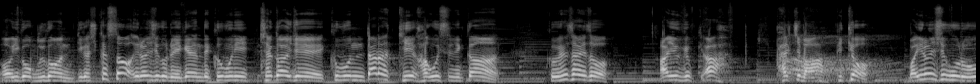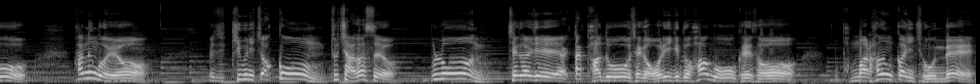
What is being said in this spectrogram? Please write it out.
어 이거 물건 네가 시켰어? 이런 식으로 얘기하는데 그분이 제가 이제 그분 따라 뒤에 가고 있으니까 그 회사에서 아 여기 아 밟지 마 비켜. 막 이런 식으로 하는 거예요. 그래서 기분이 조금 좋지 않았어요. 물론 제가 이제 딱 봐도 제가 어리기도 하고 그래서 뭐 반말하는 것까지 좋은데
